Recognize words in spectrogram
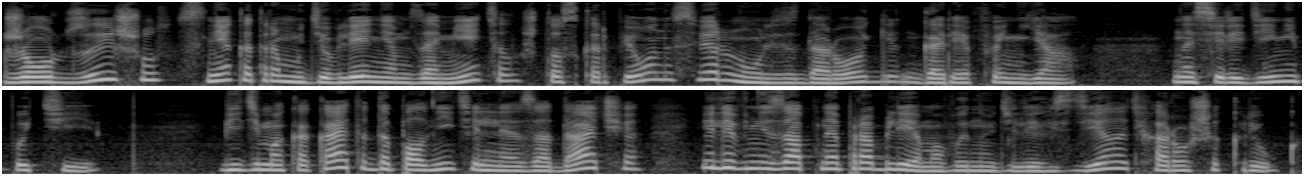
Джордж Ишу с некоторым удивлением заметил, что скорпионы свернули с дороги к горе Фэнья на середине пути. Видимо, какая-то дополнительная задача или внезапная проблема вынудили их сделать хороший крюк.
